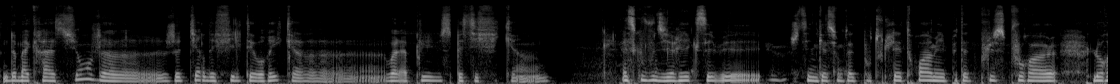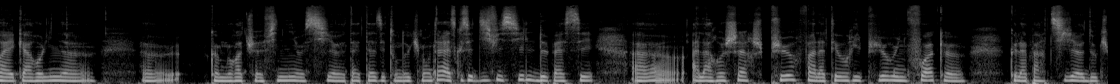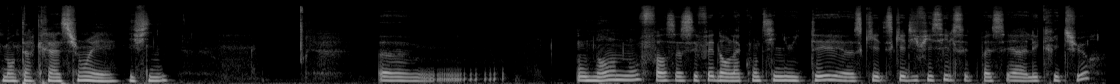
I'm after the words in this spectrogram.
de ma création, je, je tire des fils théoriques euh, voilà, plus spécifiques. Hein. Est-ce que vous diriez que c'est, c'est une question peut-être pour toutes les trois, mais peut-être plus pour euh, Laura et Caroline comme Laura, tu as fini aussi ta thèse et ton documentaire. Est-ce que c'est difficile de passer à la recherche pure, enfin à la théorie pure, une fois que, que la partie documentaire création est, finie? Euh, non, non, enfin, ça s'est fait dans la continuité. Euh, ce qui est, difficile, c'est de passer à l'écriture.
